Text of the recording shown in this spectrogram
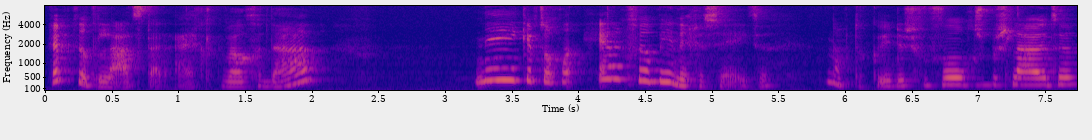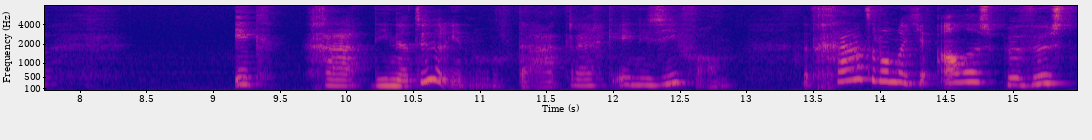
Heb ik dat de laatste tijd eigenlijk wel gedaan? Nee, ik heb toch wel erg veel binnen gezeten. Nou, dan kun je dus vervolgens besluiten: ik ga die natuur in, want daar krijg ik energie van. Het gaat erom dat je alles bewust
